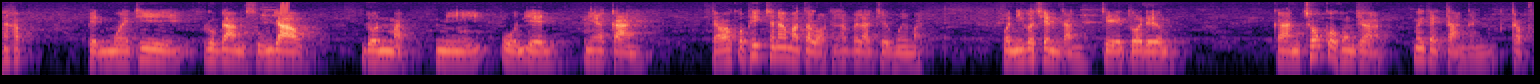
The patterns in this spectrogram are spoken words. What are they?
นะครับ เป็นมวยที่รูปร่างสูงยาว โดนหมัดมีโอนเอ็นมีอาการ แต่ว่าก็พลิกชนะมาตลอดนะครับ เวลาเจอมวยหมัด วันนี้ก็เช่นกัน เจอตัวเดิม การชกก็คงจะไม่แตกต่างกันกับไฟ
